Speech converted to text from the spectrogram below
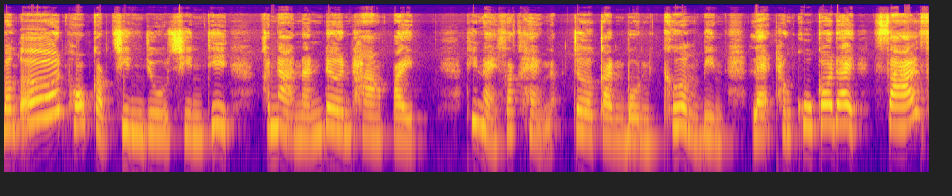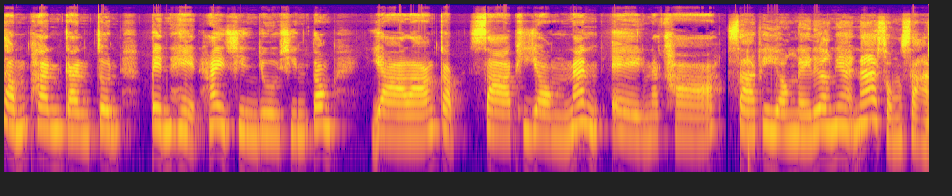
บังเอิญพบกับชินยูชินที่ขณะนั้นเดินทางไป ที่ไหนสักแห่งน่ะเจอกันบนเครื่องบิน และทั้งคู่ก็ได้สารสัมพันธ์กันจนเป็นเหตุให้ชินยูชินต้องย่าร้างกับซาพิยองนั่นเองนะคะ ซาพิยองในเรื่องเนี่ยน่าสงสาร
